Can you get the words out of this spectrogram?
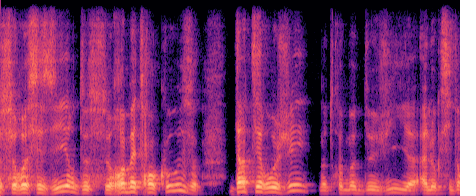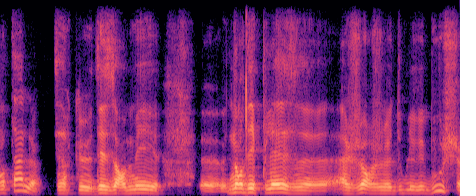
se ressaisir, de se remettre en cause, d'interroger notre mode de vie à l'occidental. C'est-à-dire que désormais, n'en déplaise à George W. Bush,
